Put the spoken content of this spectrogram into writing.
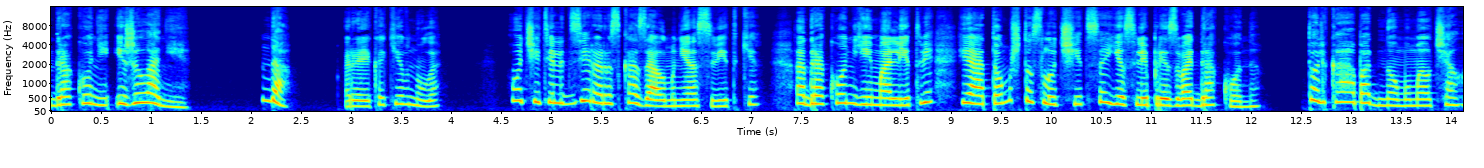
драконе и желании?» «Да», — Рейка кивнула. «Учитель Дзира рассказал мне о свитке, о драконьей молитве и о том, что случится, если призвать дракона. Только об одном умолчал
